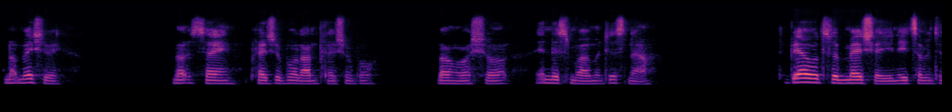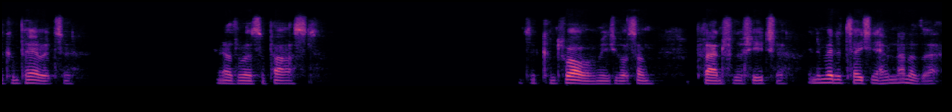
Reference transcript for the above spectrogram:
I'm not measuring. Not saying pleasurable, unpleasurable, long or short. In this moment, just now. To be able to measure, you need something to compare it to. In other words, the past. To control means you've got some plan for the future. In the meditation, you have none of that.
